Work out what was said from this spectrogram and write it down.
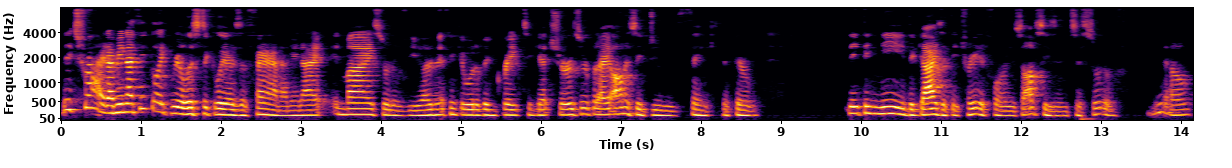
They tried. I mean, I think like realistically as a fan, I mean, I in my sort of view, I, mean, I think it would have been great to get Scherzer, but I honestly do think that they're they, they need the guys that they traded for this offseason to sort of you know,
